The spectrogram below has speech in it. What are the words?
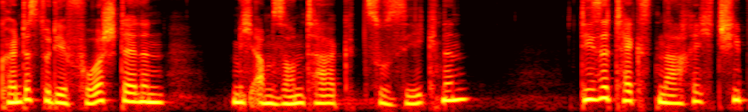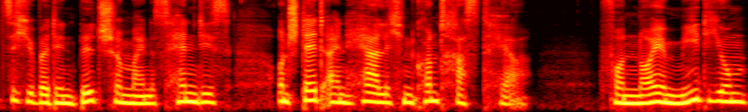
Könntest du dir vorstellen, mich am Sonntag zu segnen? Diese Textnachricht schiebt sich über den Bildschirm meines Handys und stellt einen herrlichen Kontrast her. Von neuem Medium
